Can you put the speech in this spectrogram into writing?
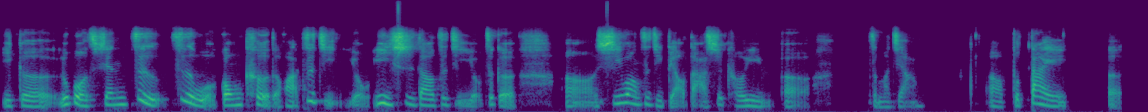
一个，如果先自自我攻克的话，自己有意识到自己有这个，呃，希望自己表达是可以，呃，怎么讲，呃，不带，呃，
